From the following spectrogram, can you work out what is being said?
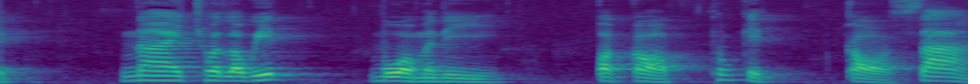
21. นายชลวิทย์ บัวมณี ประกอบธุรกิจก่อสร้าง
